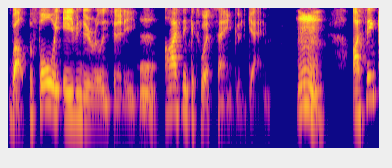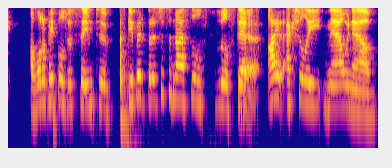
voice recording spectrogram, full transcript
well, before we even do rule infinity, Mm. I think it's worth saying good game. Mm. I think a lot of people just seem to skip it, but it's just a nice little little step. Yeah. I actually now in our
